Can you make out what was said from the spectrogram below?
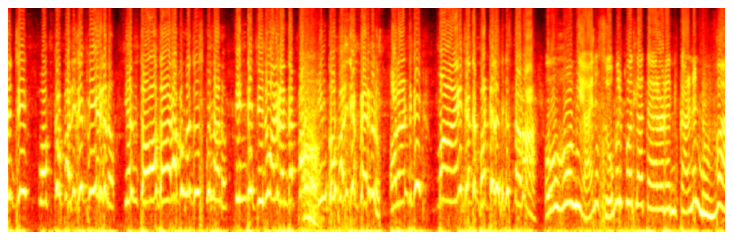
నుంచి ఒక్క పని చెప్పి ఎరగను. ఎంతో గారాభంగా చూసుకున్నాను. తిండి తిను అనడం తప్ప. ఇంకో పని చెప్పి ఎరగను. అలాంటిది మా ఆయన చేత బట్టలు ఉతికిస్తావా? ఓహో మీ ఆయన సోమరిపోట్లా తయారవడానికి కారణం నువ్వా?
